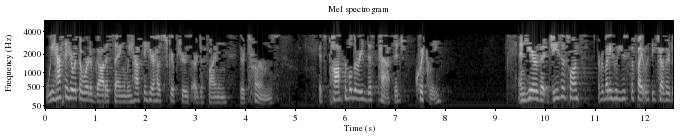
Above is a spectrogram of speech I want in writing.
we have to hear what the Word of God is saying, and we have to hear how Scriptures are defining their terms. It's possible to read this passage quickly and hear that Jesus wants Everybody who used to fight with each other to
